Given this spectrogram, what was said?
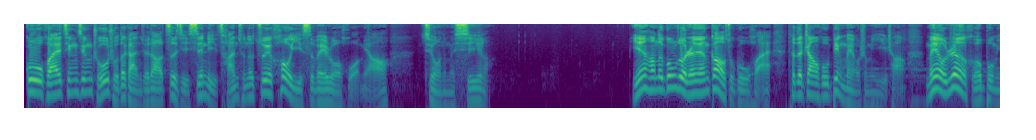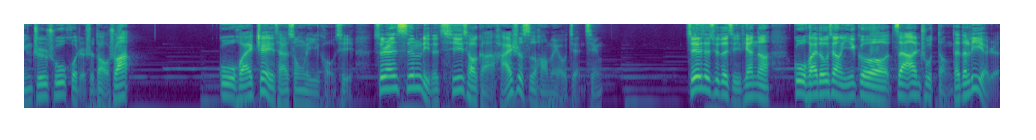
顾怀清清楚楚地感觉到自己心里残存的最后一丝微弱火苗，就那么熄了。银行的工作人员告诉顾怀，他的账户并没有什么异常，没有任何不明支出或者是盗刷。顾怀这才松了一口气，虽然心里的蹊跷感还是丝毫没有减轻。接下去的几天呢，顾怀都像一个在暗处等待的猎人。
